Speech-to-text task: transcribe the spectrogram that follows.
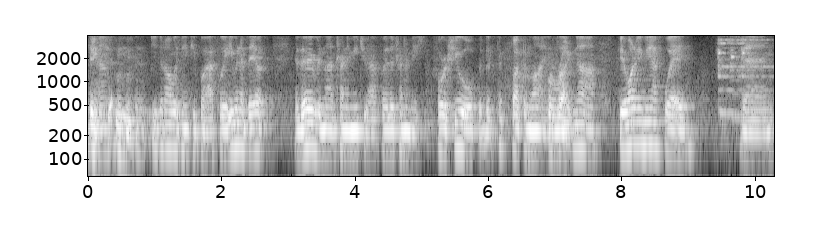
You, know? Exa- mhm. You can always meet people halfway, even if they if they're even not trying to meet you halfway, they're trying to make force you over the fucking line. It's Right. Like, nah, if you don't want to meet me halfway, then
